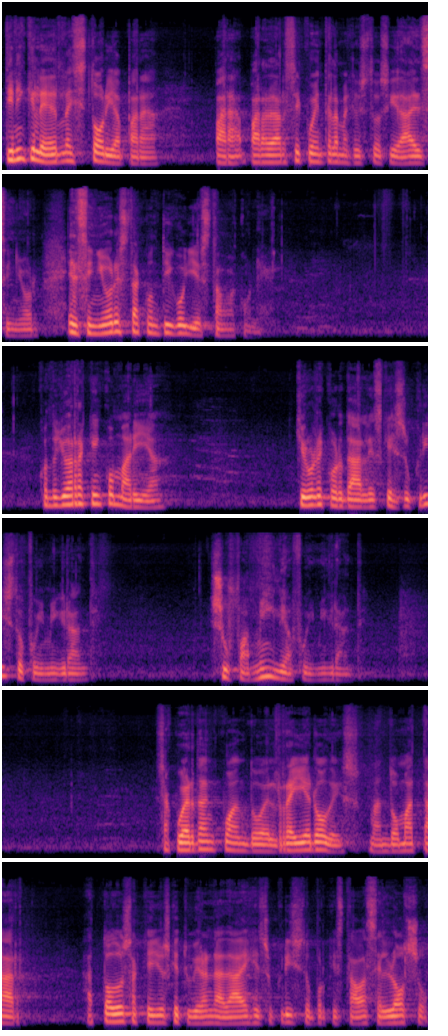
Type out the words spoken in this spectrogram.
Tienen que leer la historia para, para, para darse cuenta de la majestuosidad del Señor. El Señor está contigo y estaba con él. Cuando yo arranqué con María, quiero recordarles que Jesucristo fue inmigrante. Su familia fue inmigrante. ¿Se acuerdan cuando el rey Herodes mandó matar a todos aquellos que tuvieran la edad de Jesucristo porque estaba celoso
